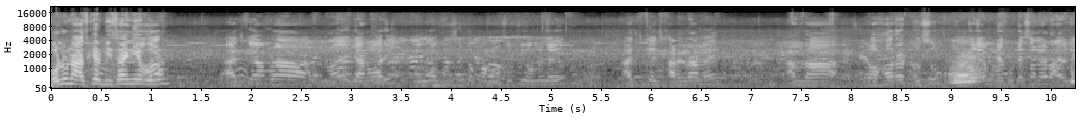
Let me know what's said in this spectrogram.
বলুন আজকের বিষয় নিয়ে বলুন আজকে আমরা নয় জানুয়ারি পূর্ব ঘোষিত কর্মসূচি অনুযায়ী আজকে ঝাড়গ্রামে আমরা টহরে টুসু ডিএম ডেপুটেশনের আয়োজন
